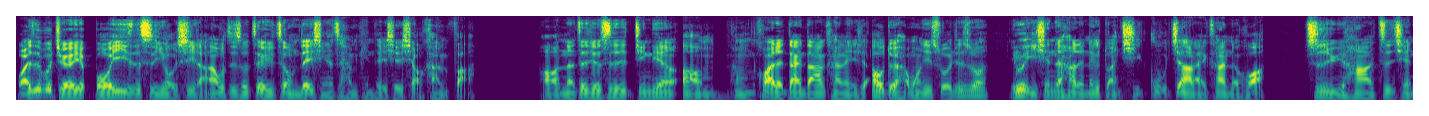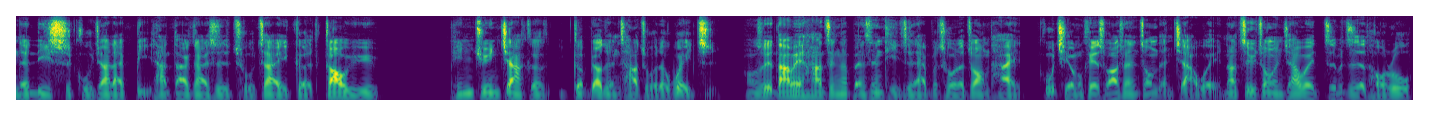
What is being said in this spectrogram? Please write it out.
我还是不觉得博弈是游戏啦。然后我只是说对于这种类型的产品的一些小看法。好，那这就是今天嗯很快的带大家看了一下。哦，对，还忘记说，就是说，如果以现在它的那个短期股价来看的话，至于它之前的历史股价来比，它大概是处在一个高于平均价格一个标准差左右的位置。哦，所以搭配它整个本身体质还不错的状态，姑且我们可以说它算是中等价位。那至于中等价位值不值得投入，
